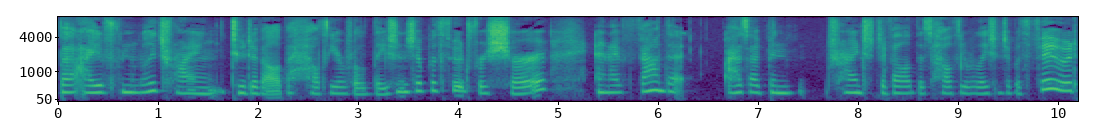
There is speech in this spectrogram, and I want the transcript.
but I've been really trying to develop a healthier relationship with food for sure. And I've found that as I've been trying to develop this healthy relationship with food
